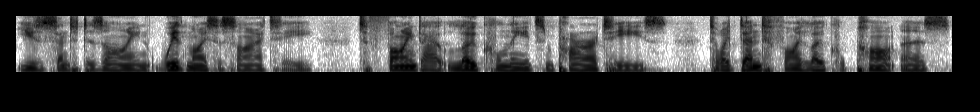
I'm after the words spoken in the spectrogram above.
user-centered design with My Society to find out local needs and priorities, to identify local partners,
